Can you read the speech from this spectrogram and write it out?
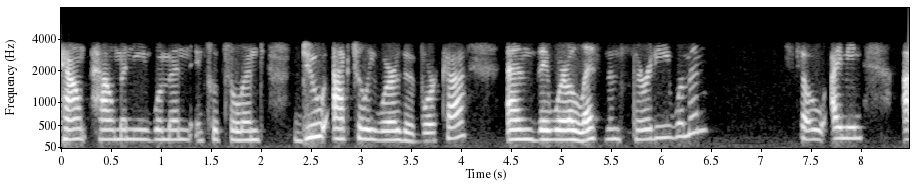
count how many women in Switzerland do actually wear the burqa, and there were less than 30 women. So, I mean, uh,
